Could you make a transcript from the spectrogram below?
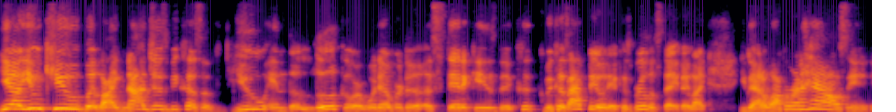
yeah, you cute, but like not just because of you and the look or whatever the aesthetic is that could because I feel that because real estate, they're like, you gotta walk around a house and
